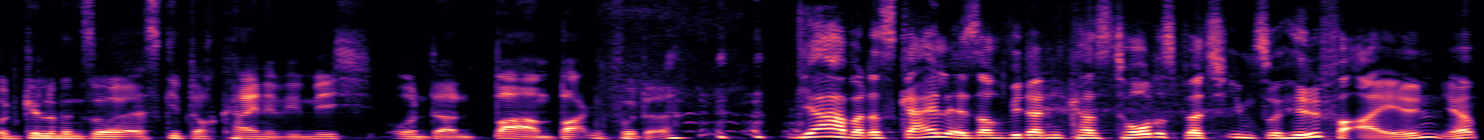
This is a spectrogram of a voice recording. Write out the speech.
Und Gilliman so: Es gibt auch keine wie mich. Und dann, bam, Backenfutter. Ja, aber das Geile ist auch, wie dann die Custodes plötzlich ihm zur Hilfe eilen, ja.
